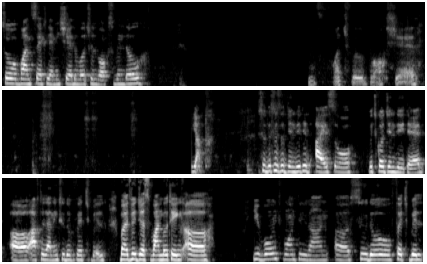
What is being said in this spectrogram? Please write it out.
So one sec, let me share the VirtualBox window. VirtualBox share. Yep. So this is the generated ISO which got generated uh, after running through the fetch build. But with just one more thing, uh, you won't want to run a sudo fetch build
